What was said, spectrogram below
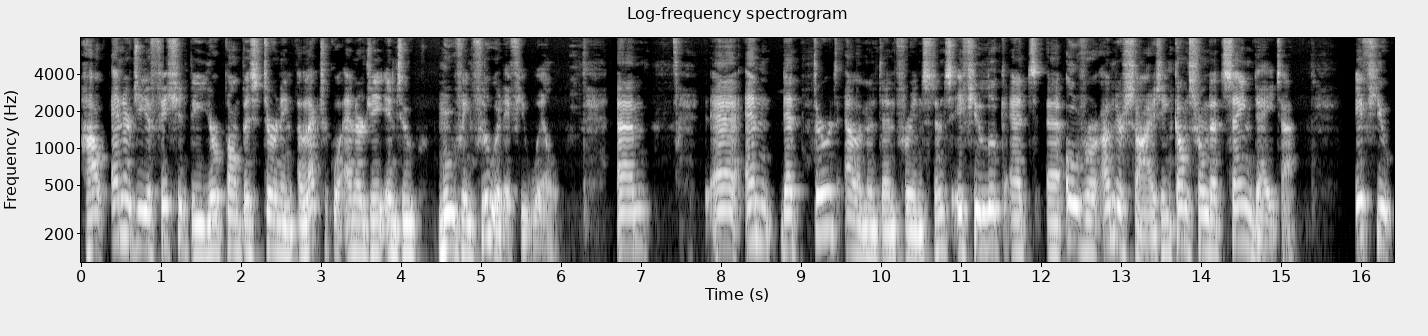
how energy efficiently your pump is turning electrical energy into moving fluid, if you will. Um, uh, and that third element, then, for instance, if you look at uh, over undersizing, comes from that same data. If you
